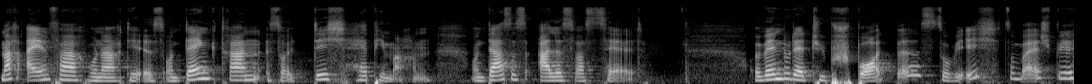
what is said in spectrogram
Mach einfach, wonach dir ist. Und denk dran, es soll dich happy machen. Und das ist alles, was zählt. Und wenn du der Typ Sport bist, so wie ich zum Beispiel,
